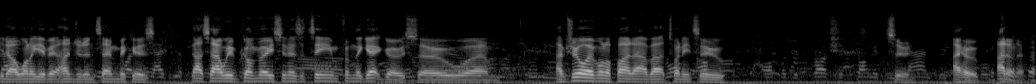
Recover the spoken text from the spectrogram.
you know I want to give it 110 because that's how we've gone racing as a team from the get-go. So um, I'm sure everyone will find out about 22 soon. I hope. I don't know.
